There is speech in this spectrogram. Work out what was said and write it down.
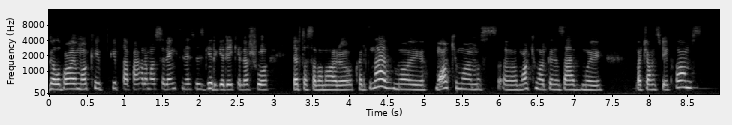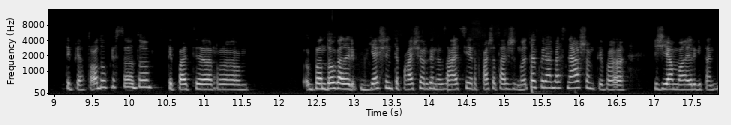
galvojimo, kaip, kaip tą paramą surinkti, nes visgi irgi reikia lėšų ir to savanorių koordinavimui, mokymams, mokymo organizavimui, pačioms veikloms. Tai prie to daug prisidedu. Taip pat ir bandau gal ir viešinti pačią organizaciją ir pačią tą žinutę, kurią mes nešam. Tai va, žiemą irgi ten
